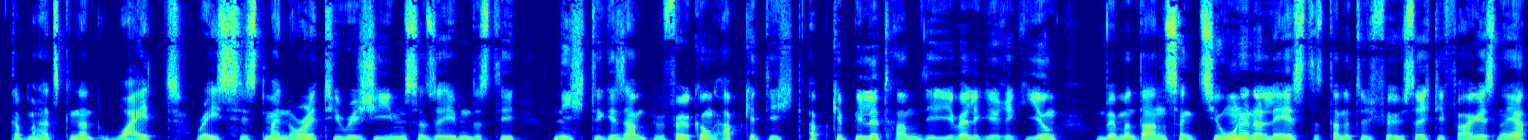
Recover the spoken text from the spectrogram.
ich glaube man hat es genannt, White Racist Minority Regimes, also eben, dass die nicht die gesamte Bevölkerung abgedicht, abgebildet haben, die jeweilige Regierung. Und wenn man dann Sanktionen erlässt, dass dann natürlich für Österreich die Frage ist, naja,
